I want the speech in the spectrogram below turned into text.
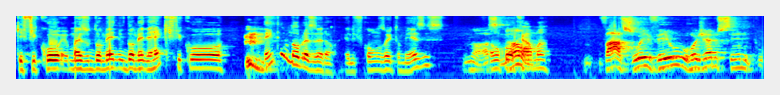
Que ficou. Mas o Domenic, o Domenech ficou. Nem terminou o Brasileirão. Ele ficou uns oito meses. Nossa, Vamos colocar não. uma. Vazou e veio o Rogério Ceni, pô.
